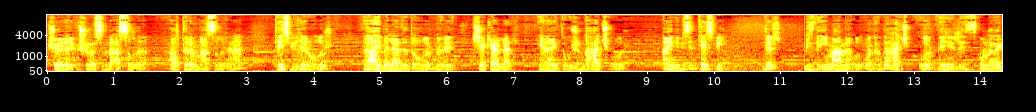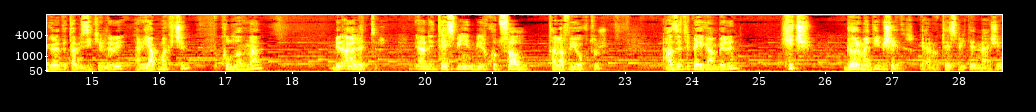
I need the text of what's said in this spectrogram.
şöyle şurasında asılı, alt tarafında asılı falan tesbihler olur. Rahibelerde de olur. Böyle çekerler. Genellikle ucunda haç olur. Aynı bizim tesbihdir. Bizde imame olur. Onlar da haç olur. Belirli onlara göre de tabi zikirleri yani yapmak için kullanılan bir alettir. Yani tesbihin bir kutsal tarafı yoktur. Hazreti Peygamber'in hiç görmediği bir şeydir. Yani o tesbih denilen şey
